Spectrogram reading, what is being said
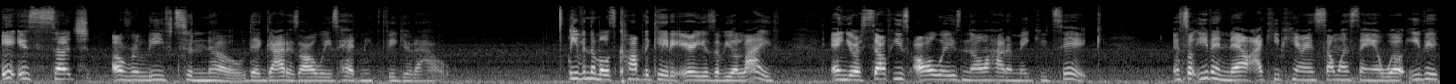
It is such a relief to know that God has always had me figured out even the most complicated areas of your life. And yourself he's always known how to make you tick. And so even now i keep hearing someone saying well even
